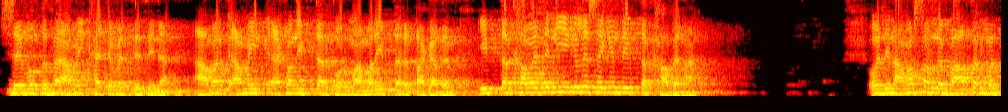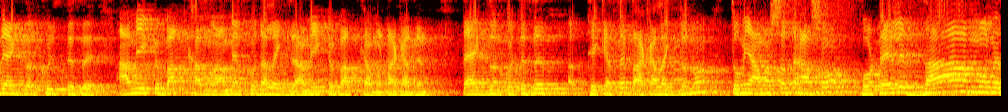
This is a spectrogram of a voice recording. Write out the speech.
সে বলতেছে আমি খাইতে পারতেছি না। আমার, আমি এখন ইফতার করব, আমার ইফতারে টাকা দেন। ইফতার খাওয়াইতে নিয়ে গেলে সে কিন্তু ইফতার খাবে না। ওই দিন আমার সামনে বাসের মধ্যে একজন খুঁজতেছে, আমি একটু ভাত খামো, আমি ক্ষুদা লাগছে, আমি একটু ভাত খামো, টাকা দেন। তা একজন কইতেছে, ঠিক আছে, টাকা লাগতো না, তুমি আমার সাথে আসো, হোটেলে যা মনে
